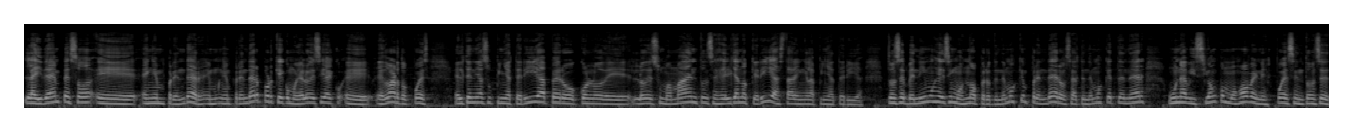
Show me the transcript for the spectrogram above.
la idea empezó eh, en emprender, en emprender porque como ya lo decía eh, Eduardo, pues él tenía su piñatería, pero con lo de lo de su mamá, entonces él ya no quería estar en la piñatería. Entonces venimos y decimos, no, pero tenemos que emprender, o sea, tenemos que tener una visión como jóvenes, pues entonces,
